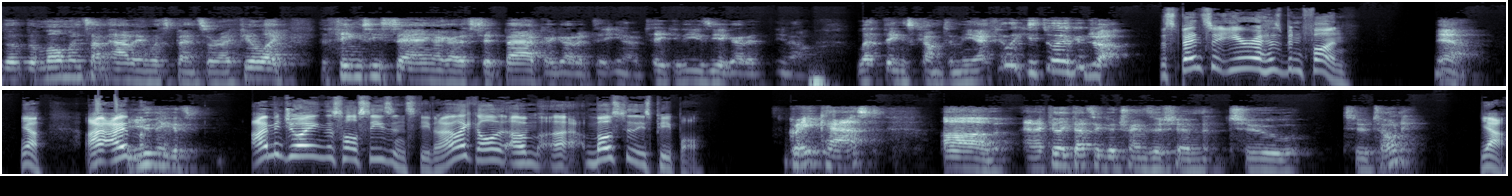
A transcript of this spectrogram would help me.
the, the moments I'm having with Spencer. I feel like the things he's saying, I got to sit back. I got to, you know, take it easy. I got to, you know, let things come to me. I feel like he's doing a good job. The Spencer era has been fun. Yeah. I, I'm you think it's I'm enjoying this whole season, Stephen. I like all um uh, most of these people. great cast, um, and I feel like that's a good transition to to Tony. Yeah.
